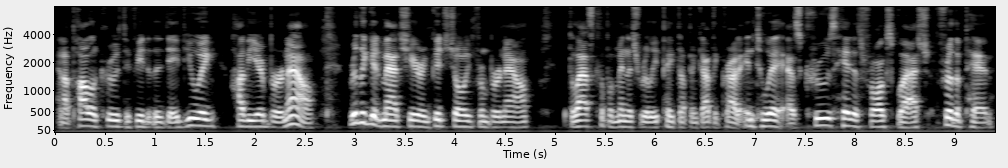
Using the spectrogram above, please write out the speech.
and Apollo Crews defeated the debuting Javier Bernal. Really good match here and good showing from Bernal. The last couple minutes really picked up and got the crowd into it as Crews hit his frog splash for the pin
